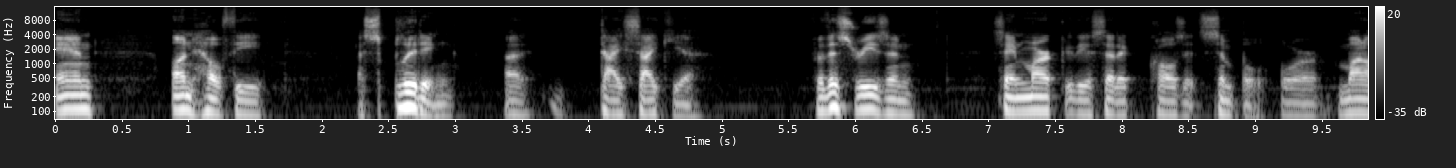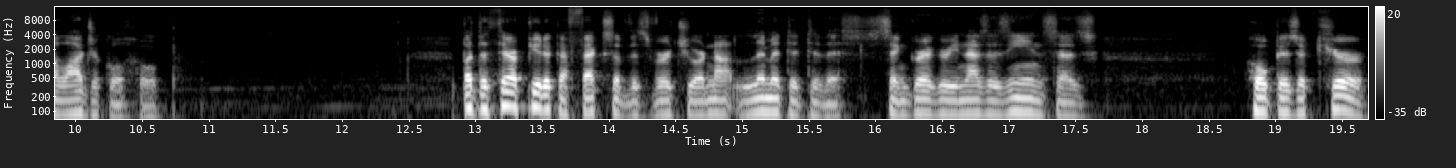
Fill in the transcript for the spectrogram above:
and unhealthy a splitting, a dipsychia. For this reason, St. Mark the ascetic calls it simple or monological hope. But the therapeutic effects of this virtue are not limited to this. St. Gregory Nazianzen says, Hope is a cure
